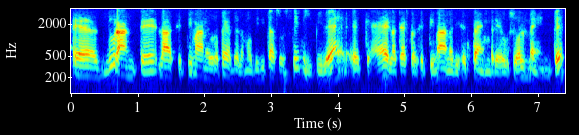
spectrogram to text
eh, durante la settimana europea della mobilità sostenibile, eh, che è la terza settimana di settembre usualmente,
